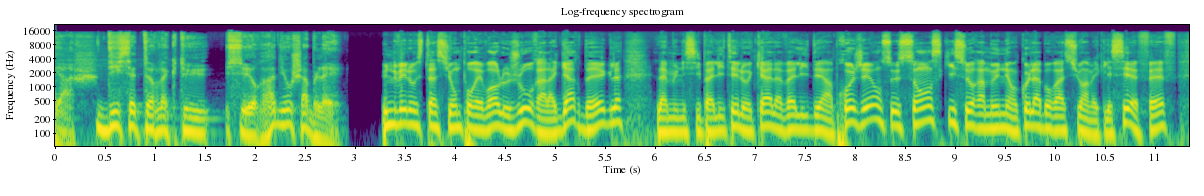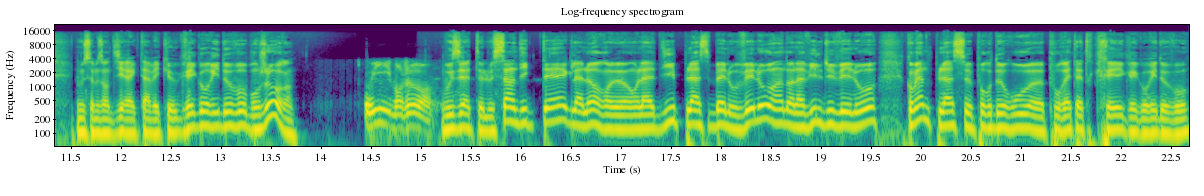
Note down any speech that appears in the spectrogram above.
17h L'actu sur Radio Chablais. Une vélostation pourrait voir le jour à la gare d'Aigle. La municipalité locale a validé un projet en ce sens qui sera mené en collaboration avec les CFF. Nous sommes en direct avec Grégory Deveau. Bonjour. Oui, bonjour. Vous êtes le syndic d'Aigle, alors euh, on l'a dit, place belle au vélo, hein, dans la ville du vélo. Combien de places pour deux roues euh, pourraient être créées, Grégory Deveau?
